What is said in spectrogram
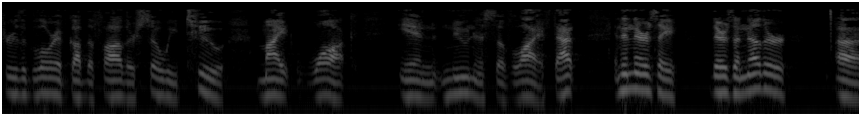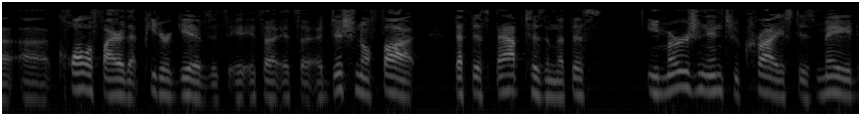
through the glory of God the Father, so we too might walk in newness of life. That, and then there's a there's another uh, uh, qualifier that Peter gives. It's it's a it's an additional thought that this baptism, that this immersion into Christ, is made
